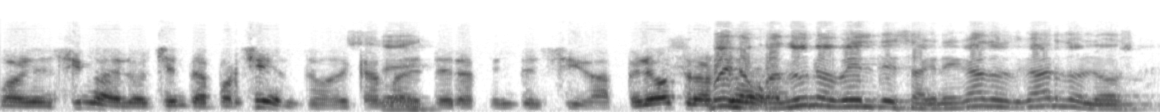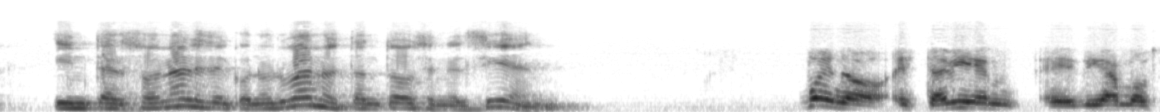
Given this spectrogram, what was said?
por encima del 80% de cama de terapia intensiva, pero otros Bueno, cuando uno ve el desagregado, Edgardo, los intersonales del conurbano están todos en el 100. Bueno, está bien, eh, digamos,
